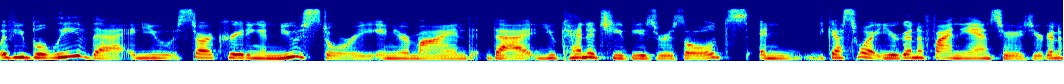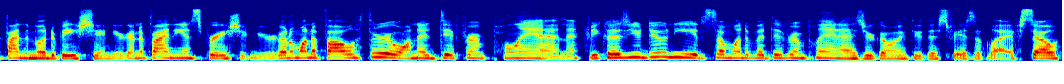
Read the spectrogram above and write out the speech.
If you believe that and you start creating a new story in your mind that you can achieve these results, and guess what? You're going to find the answers. You're going to find the motivation. You're going to find the inspiration. You're going to want to follow through on a different plan because you do need somewhat of a different plan as you're going through this phase of life. So,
